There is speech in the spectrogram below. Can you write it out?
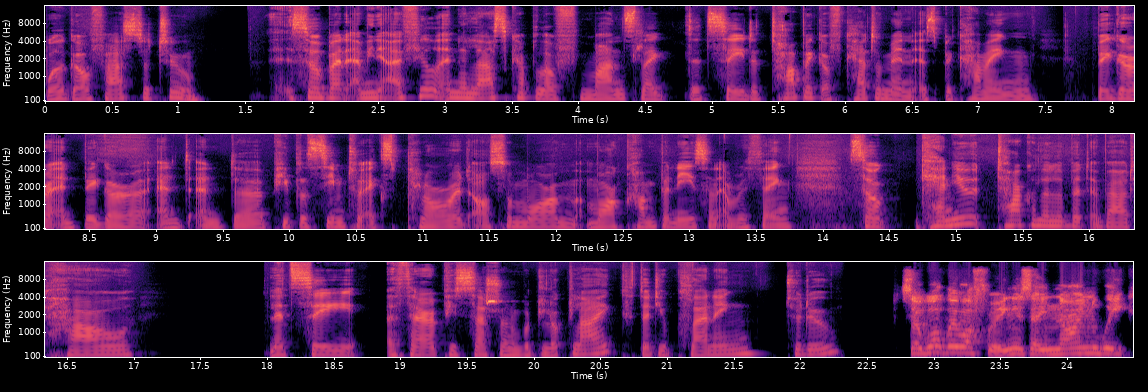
will go faster too. So, but I mean, I feel in the last couple of months, like let's say the topic of ketamine is becoming bigger and bigger and and uh, people seem to explore it also more more companies and everything. So can you talk a little bit about how let's say a therapy session would look like that you're planning to do? So what we're offering is a nine week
